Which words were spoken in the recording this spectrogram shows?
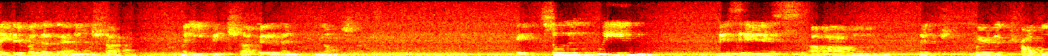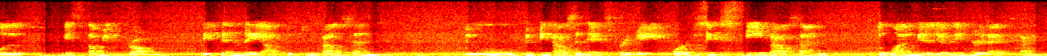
Either madaganan siya, maipit siya, pero nandun lang siya. Okay, so the queen, this is um, the, where the trouble is coming from. They can lay up to 2,000 to 50,000 eggs per day or 60,000 to 1 million in her lifetime.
